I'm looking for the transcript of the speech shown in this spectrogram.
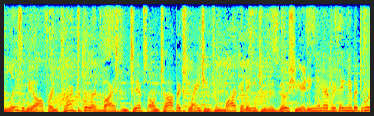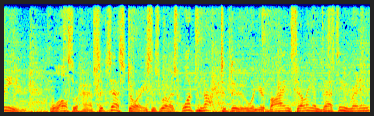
Liz will be offering practical advice and tips on topics ranging from marketing to negotiating and everything in between. We'll also have success stories as well as what not to do when you're buying, selling, investing, renting,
